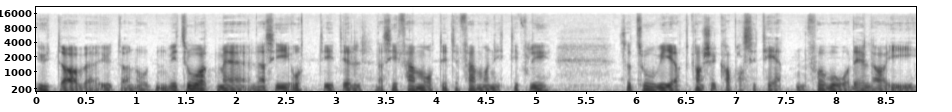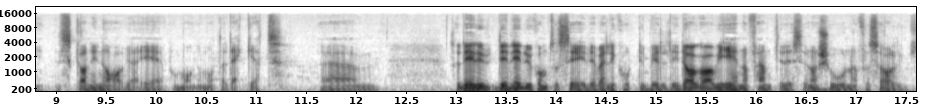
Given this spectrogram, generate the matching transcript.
ut ut av Norden. Vi tror at med la oss si 80 til, la oss si 85-95 fly, så tror vi at kanskje kapasiteten for vår del da, i Skandinavia er på mange måter dekket. Um, så det er, det det du kommer til å se i det veldig korte bildet. I dag har vi 51 destinasjoner for salg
